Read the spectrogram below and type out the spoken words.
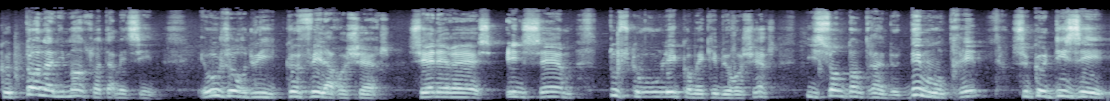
Que ton aliment soit ta médecine. Et aujourd'hui, que fait la recherche? CNRS, INSERM, tout ce que vous voulez comme équipe de recherche, ils sont en train de démontrer ce que disait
